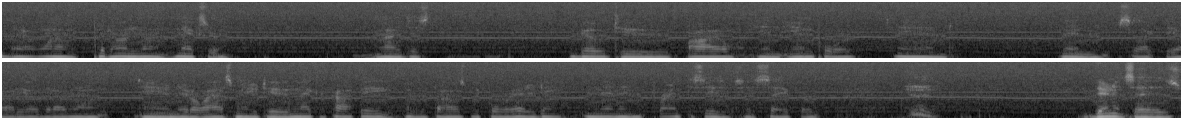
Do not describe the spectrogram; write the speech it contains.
that I want to put on the mixer. And I just go to File and Import and then select the audio that I want. And it'll ask me to make a copy of the files before editing. And then in parentheses it says save for then it says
